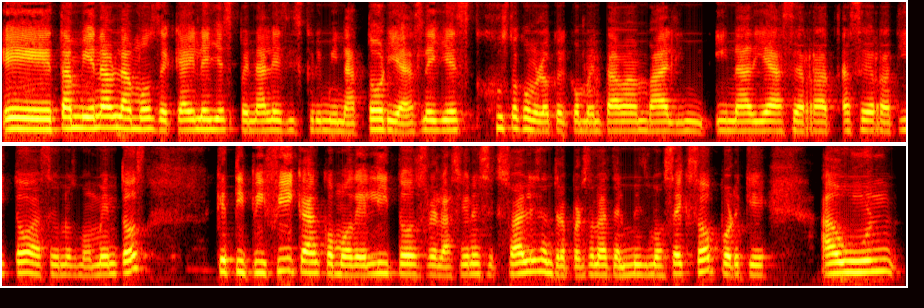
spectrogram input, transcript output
Eh, también hablamos de que hay leyes penales discriminatorias, leyes justo como lo que comentaban Val y, Nadia hace, hace ratito, hace unos momentos, que tipifican como delitos relaciones sexuales entre personas del mismo sexo, porque aún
